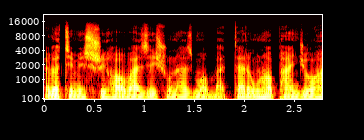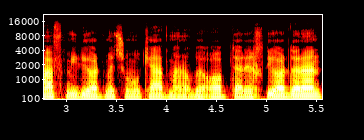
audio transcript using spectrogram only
البته مصری ها وضعشون از ما بدتر اونها 57 میلیارد متر مکعب منابع آب در اختیار دارن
